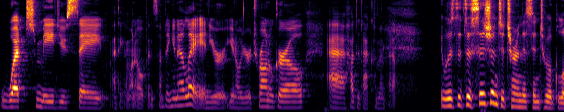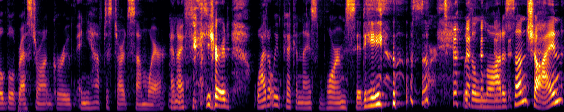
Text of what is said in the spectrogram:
What made you say, I think I want to open something in LA? And you're, you know, you're a Toronto girl. Uh, how did that come about? It was the decision to turn this into a global restaurant group, and you have to start somewhere. Mm-hmm. And I figured, why don't we pick a nice warm city with a lot of sunshine?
